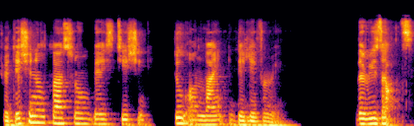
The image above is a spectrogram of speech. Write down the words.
traditional classroom-based teaching to online delivery. The results.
